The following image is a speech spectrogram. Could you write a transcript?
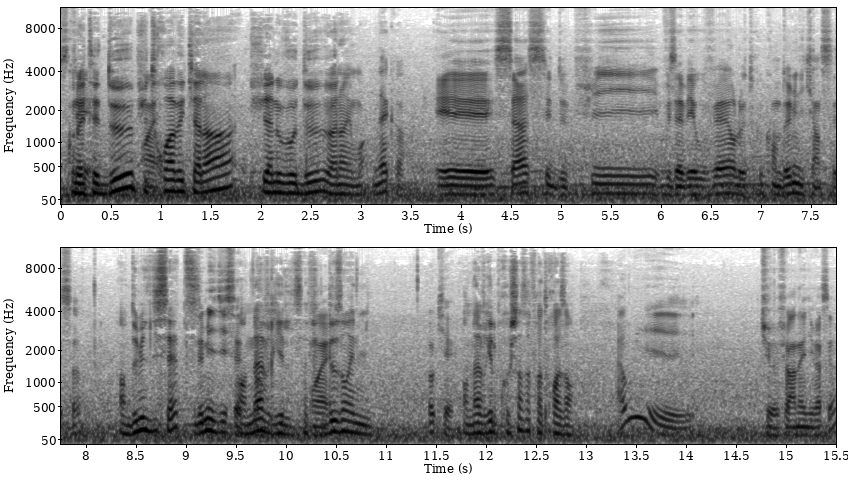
Donc on était deux, puis Ouais. trois avec Alain, puis à nouveau deux, Alain et moi. D'accord. Et ça, c'est depuis. Vous avez ouvert le truc en 2015, c'est ça? En 2017, 2017. en avril, ça fait Ouais. deux ans et demi. Ok. En avril prochain, ça fera trois ans. Ah oui Tu veux faire un anniversaire?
